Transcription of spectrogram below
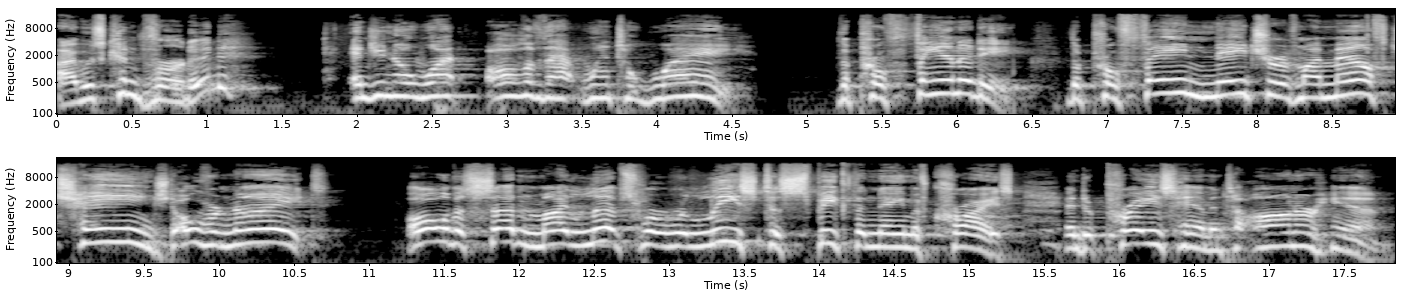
I was converted. And you know what? All of that went away. The profanity, the profane nature of my mouth changed overnight. All of a sudden, my lips were released to speak the name of Christ and to praise Him and to honor Him.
